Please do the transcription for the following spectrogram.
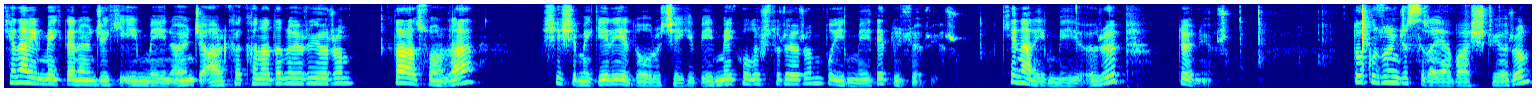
Kenar ilmekten önceki ilmeğin önce arka kanadını örüyorum. Daha sonra şişimi geriye doğru çekip ilmek oluşturuyorum. Bu ilmeği de düz örüyorum kenar ilmeği örüp dönüyorum. 9. sıraya başlıyorum.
